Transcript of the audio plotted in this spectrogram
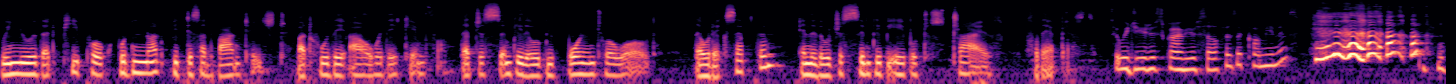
We knew that people would not be disadvantaged but who they are, where they came from. That just simply they would be born into a world that would accept them and that they would just simply be able to strive for their best. So, would you describe yourself as a communist? I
